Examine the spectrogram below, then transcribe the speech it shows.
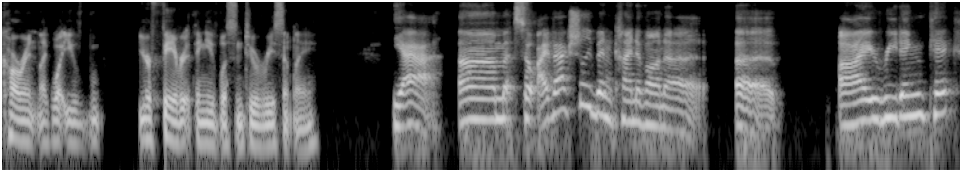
current, like what you've your favorite thing you've listened to recently. Yeah. Um, so I've actually been kind of on a a eye reading kick.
